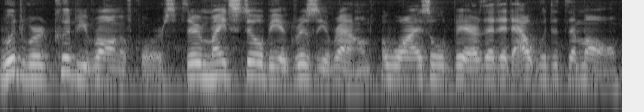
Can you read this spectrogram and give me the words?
Woodward could be wrong, of course. There might still be a grizzly around, a wise old bear that had outwitted them all.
